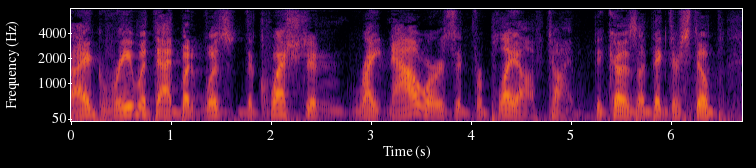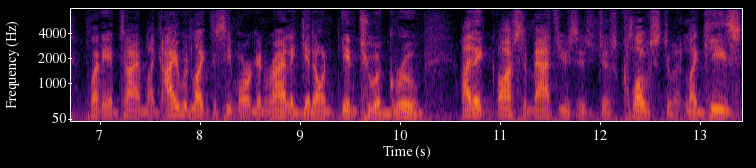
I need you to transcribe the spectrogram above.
I agree with that, but was the question right now or is it for playoff time? Because I think there's still plenty of time. Like I would like to see Morgan Rielly get on into a groove. I think Auston Matthews is just close to it. Like he's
